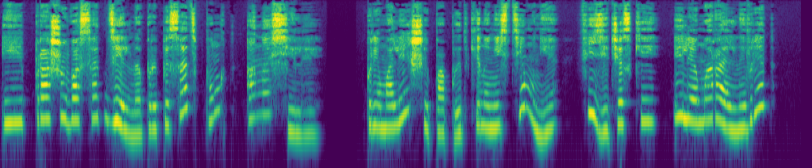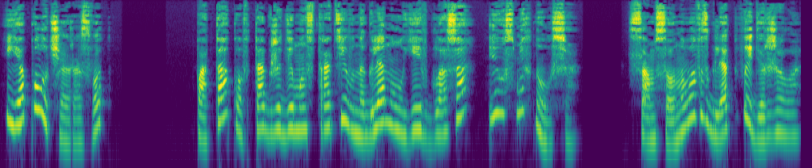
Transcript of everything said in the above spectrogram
«И прошу вас отдельно прописать пункт о насилии. При малейшей попытке нанести мне физический или моральный вред, я получаю развод». Потапов также демонстративно глянул ей в глаза и усмехнулся. Самсонова взгляд выдержала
